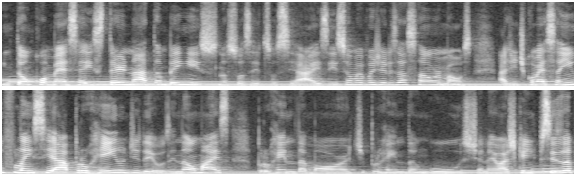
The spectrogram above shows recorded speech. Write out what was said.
Então comece a externar também isso nas suas redes sociais. Isso é uma evangelização, irmãos. A gente começa a influenciar para o reino de Deus e não mais para o reino da morte, para o reino da angústia, né? Eu acho que a gente precisa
